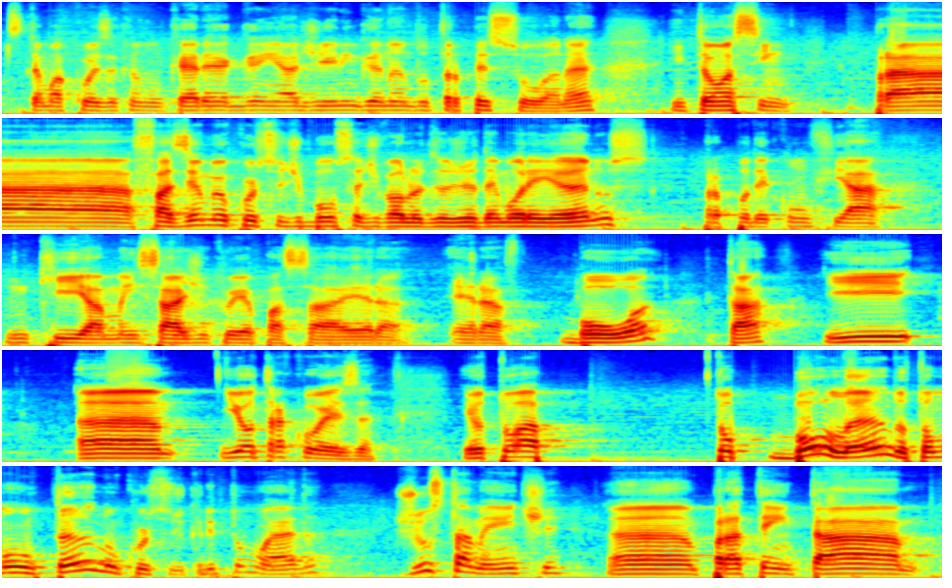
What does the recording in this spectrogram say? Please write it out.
se tem uma coisa que eu não quero é ganhar dinheiro enganando outra pessoa, né? Então, assim, para fazer o meu curso de bolsa de valores, eu já demorei anos para poder confiar em que a mensagem que eu ia passar era, era boa, tá? E, uh, e outra coisa, eu tô, a, tô bolando, tô montando um curso de criptomoeda justamente uh, para tentar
